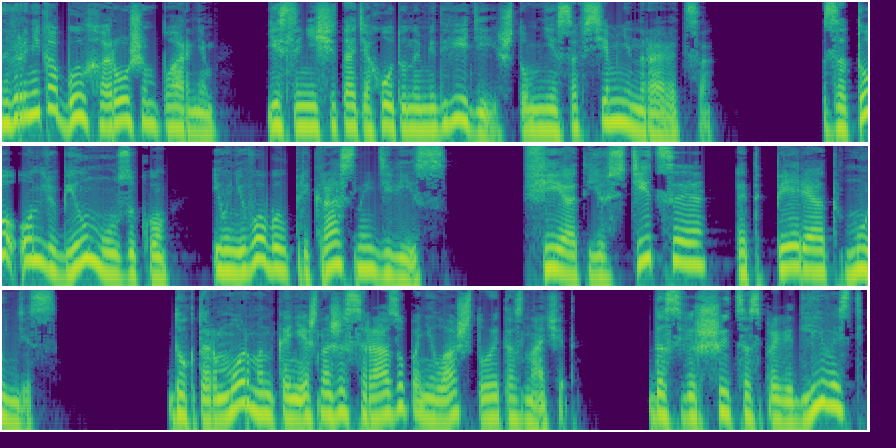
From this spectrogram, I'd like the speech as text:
Наверняка был хорошим парнем, если не считать охоту на медведей, что мне совсем не нравится. Зато он любил музыку, и у него был прекрасный девиз «Fiat justitia et periat mundis». Доктор Морман, конечно же, сразу поняла, что это значит. Да свершится справедливость,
